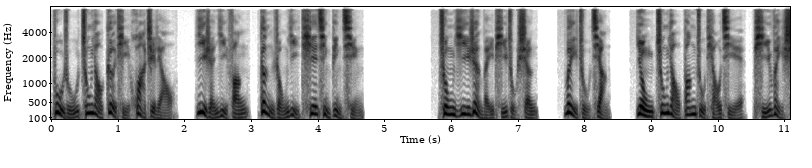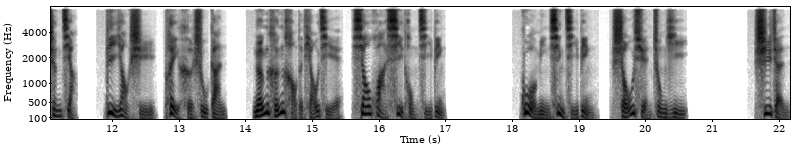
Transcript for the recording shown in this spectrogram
不如中药个体化治疗，一人一方更容易贴近病情。中医认为脾主升，胃主降，用中药帮助调节脾胃升降，必要时配合疏肝。能很好的调节消化系统疾病，过敏性疾病首选中医。湿疹、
